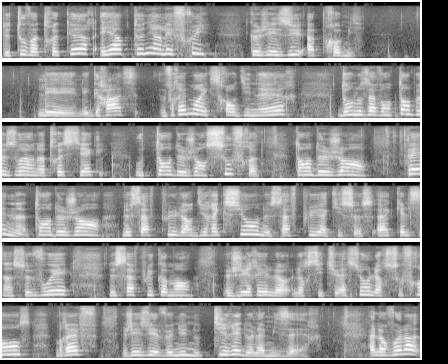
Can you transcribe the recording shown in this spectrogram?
de tout votre cœur et à obtenir les fruits que Jésus a promis les, grâces vraiment extraordinaires dont nous avons tant besoin dans notre siècle, où tant de gens souffrent, tant de gens peinent, tant de gens ne savent plus leur direction, ne savent plus à, qui à quel sein se vouer, ne savent plus comment gérer leur, leur situation, leur souffrance. Bref, Jésus est venu nous tirer de la misère. Alors voilà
